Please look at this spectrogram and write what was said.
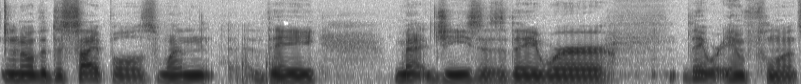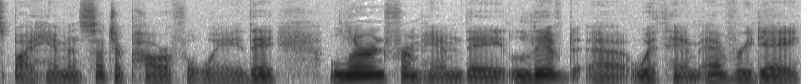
you know the disciples when they met Jesus they were they were influenced by him in such a powerful way. They learned from him. They lived uh, with him every day.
